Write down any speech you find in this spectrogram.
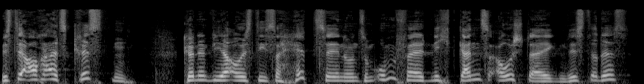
Wisst ihr, auch als Christen können wir aus dieser Hetze in unserem Umfeld nicht ganz aussteigen. Wisst ihr das?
